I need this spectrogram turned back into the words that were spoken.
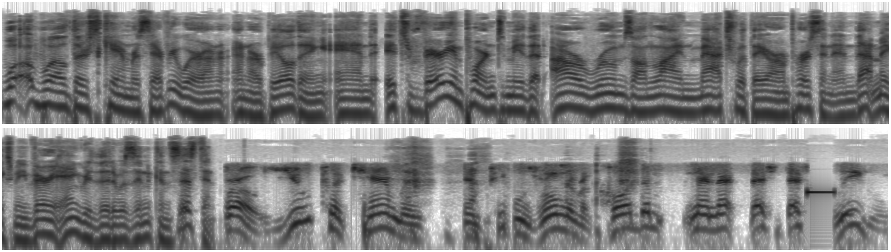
Well, well, there's cameras everywhere in our, in our building, and it's very important to me that our rooms online match what they are in person, and that makes me very angry that it was inconsistent. Bro, you put cameras in people's room to record them. Man, that that's that's legal.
